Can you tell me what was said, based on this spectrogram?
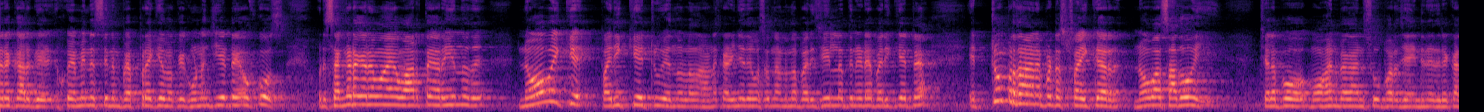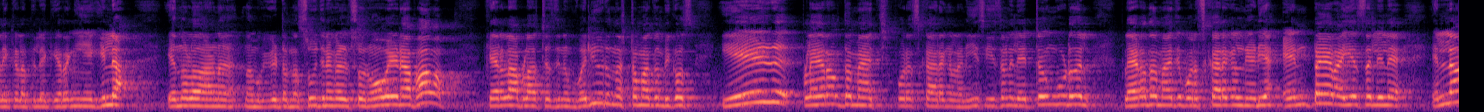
നിരക്കാർക്ക് ഹെമിനസിനും പെപ്രയ്ക്കും ഒക്കെ ഗുണം ചെയ്യട്ടെ ഓഫ് കോഴ്സ് ഒരു സങ്കടകരമായ വാർത്ത അറിയുന്നത് നോവയ്ക്ക് പരിക്കേറ്റു എന്നുള്ളതാണ്. കഴിഞ്ഞ ദിവസം നടന്ന പരിശീലനത്തിനിടെ പരിക്കേറ്റ ഏറ്റവും പ്രധാനപ്പെട്ട സ്ട്രൈക്കർ നോവ സദോയ്. ചിലപ്പോൾ മോഹൻ ബഗാൻ സൂപ്പർ ജയന്റിനെതിരെ കളിക്കളത്തിലേക്ക് ഇറങ്ങിയേക്കില്ല എന്നുള്ളതാണ് നമുക്ക് കിട്ടുന്ന സൂചനകൾ. സോ നോവയുടെ അഭാവം കേരള ബ്ലാസ്റ്റേഴ്സിന് വലിയൊരു നഷ്ടമാകും ബിക്കോസ് ഏഴ് പ്ലെയർ ഓഫ് ദ മാച്ച് പുരസ്കാരങ്ങളാണ്. ഈ സീസണിൽ ഏറ്റവും കൂടുതൽ പ്ലെയർ ഓഫ് ദ മാച്ച് പുരസ്കാരങ്ങൾ നേടിയ എൻടയർ ഐ എസ് എല്ലിലെ എല്ലാ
